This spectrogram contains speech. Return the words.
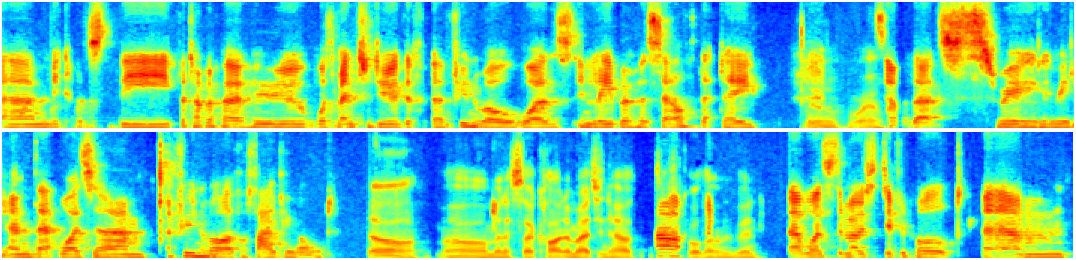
um, because the photographer who was meant to do the uh, funeral was in labor herself that day. Oh wow. So that's really, really, and that was um, a funeral of a five-year-old. Oh, oh, Melissa, I can't imagine how Ah. difficult that would have been. That was the most difficult um,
